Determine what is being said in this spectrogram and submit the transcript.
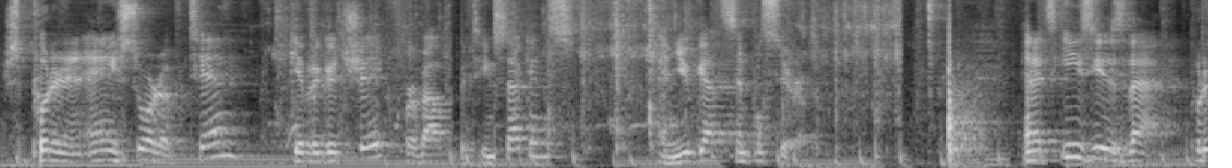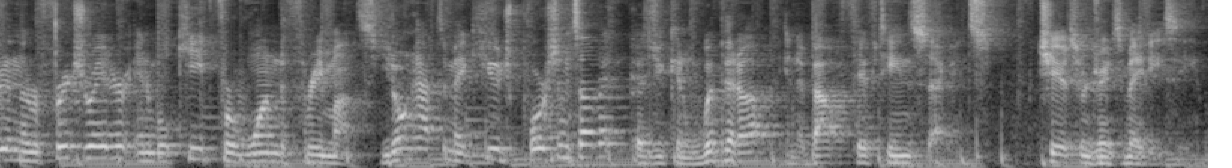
Just put it in any sort of tin, give it a good shake for about 15 seconds, and you've got simple syrup. And it's easy as that. Put it in the refrigerator and it will keep for one to three months. You don't have to make huge portions of it because you can whip it up in about 15 seconds. Cheers from Drinks Made Easy.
